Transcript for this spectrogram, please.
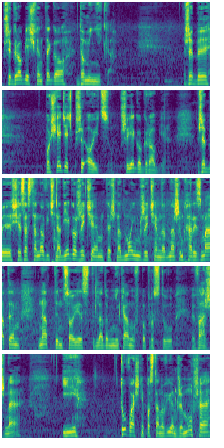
przy grobie świętego Dominika. Żeby posiedzieć przy ojcu, przy jego grobie, żeby się zastanowić nad jego życiem, też nad moim życiem, nad naszym charyzmatem, nad tym, co jest dla Dominikanów po prostu ważne. I tu właśnie postanowiłem, że muszę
